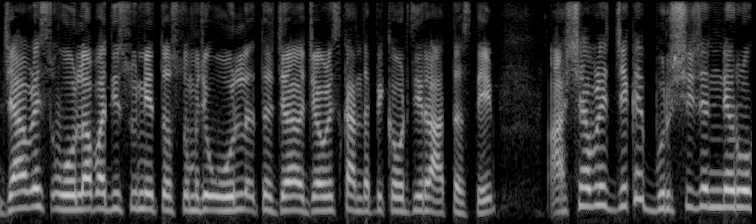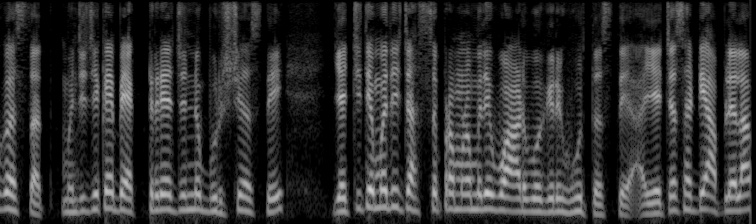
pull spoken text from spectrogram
ज्यावेळेस ओलावा दिसून येत असतो म्हणजे ओल ज्या ज्यावेळेस कांदा पिकावरती राहत असते अशा वेळेस जे काही बुरशीजन्य रोग असतात म्हणजे जे काही बॅक्टेरियाजन्य बुरशी असते याची त्यामध्ये जास्त प्रमाणामध्ये वाढ वगैरे होत असते. याच्यासाठी आपल्याला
